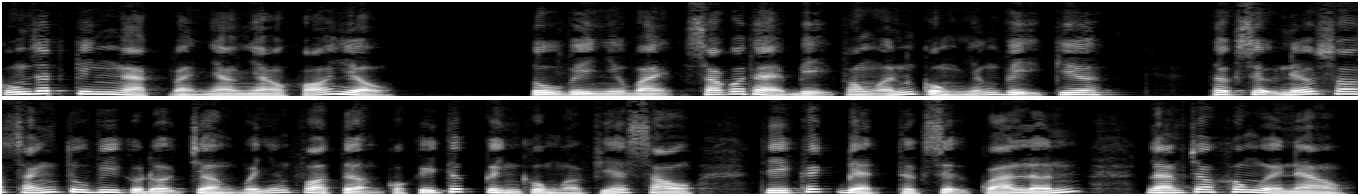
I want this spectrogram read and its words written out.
cũng rất kinh ngạc và nhao nhao khó hiểu. Tu vi như vậy, sao có thể bị phong ấn cùng những vị kia? Thực sự nếu so sánh tu vi của đội trưởng với những pho tượng có khí thức kinh khủng ở phía sau, thì cách biệt thực sự quá lớn, làm cho không người nào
